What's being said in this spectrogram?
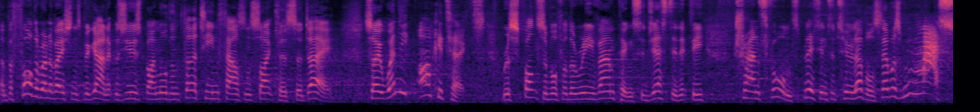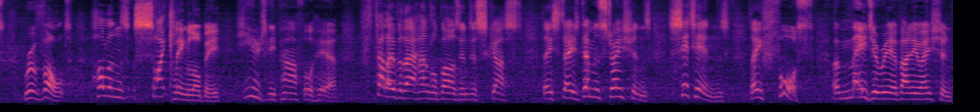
And before the renovations began, it was used by more than 13,000 cyclists a day. So when the architects responsible for the revamping suggested it be transformed, split into two levels, there was mass revolt. Holland's cycling lobby, hugely powerful here, fell over their handlebars in disgust. They staged demonstrations, sit ins. They forced a major re evaluation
